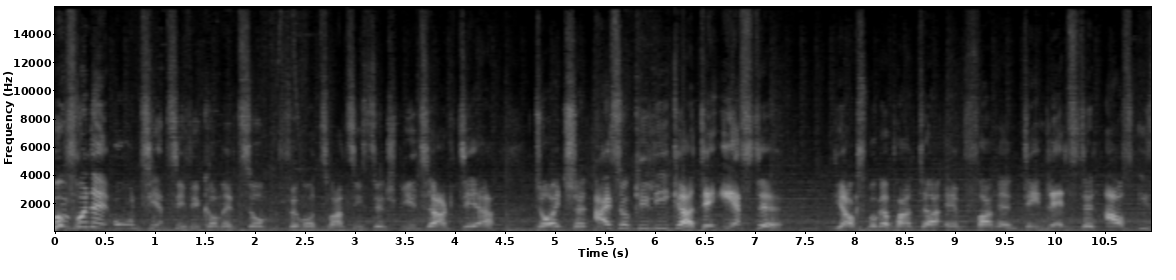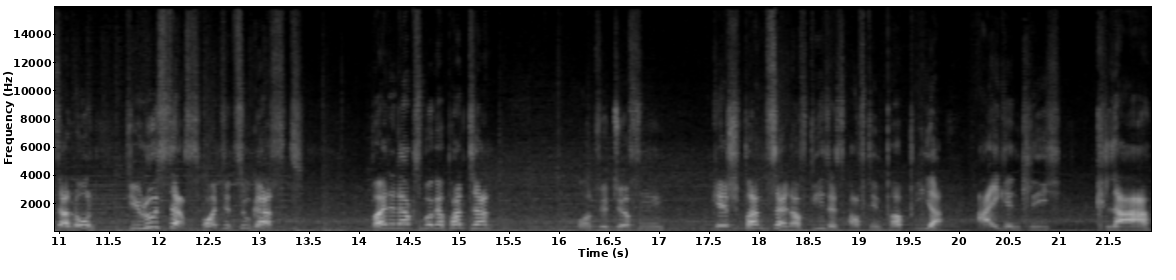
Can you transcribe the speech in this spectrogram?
Moin Freunde und herzlich willkommen zum 25. Spieltag der deutschen Eishockey-Liga. Der erste. Die Augsburger Panther empfangen den letzten aus Iserlohn. Die Roosters heute zu Gast bei den Augsburger Panthern. Und wir dürfen gespannt sein auf dieses, auf dem Papier eigentlich klar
